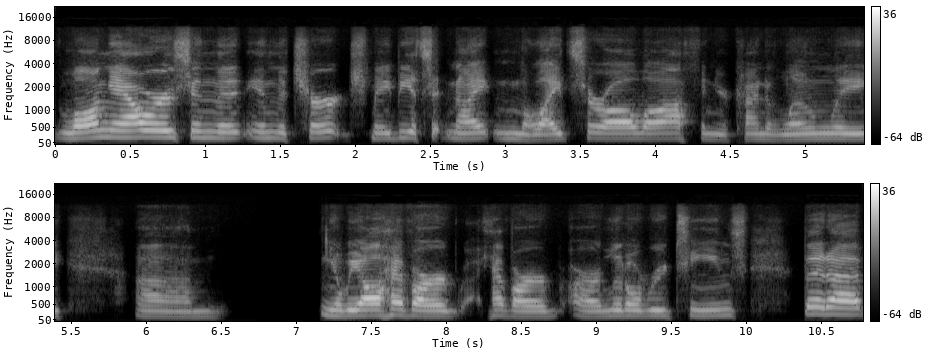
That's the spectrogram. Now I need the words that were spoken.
long hours in the in the church. Maybe it's at night and the lights are all off and you're kind of lonely. Um, you know we all have our have our our little routines but uh,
